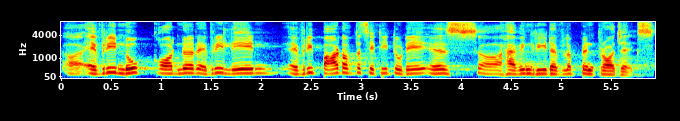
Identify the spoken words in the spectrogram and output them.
Uh, every nook, corner, every lane, every part of the city today is uh, having redevelopment projects.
